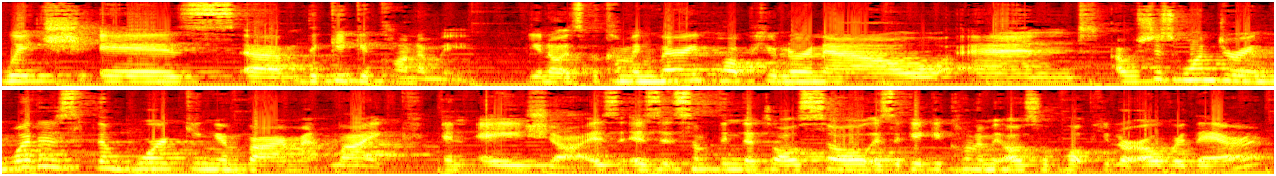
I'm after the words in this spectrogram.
which is um, the gig economy. You know, it's becoming very popular now, and I was just wondering, what is the working environment like in Asia? Is is it something that's also is the gig economy also popular over there?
